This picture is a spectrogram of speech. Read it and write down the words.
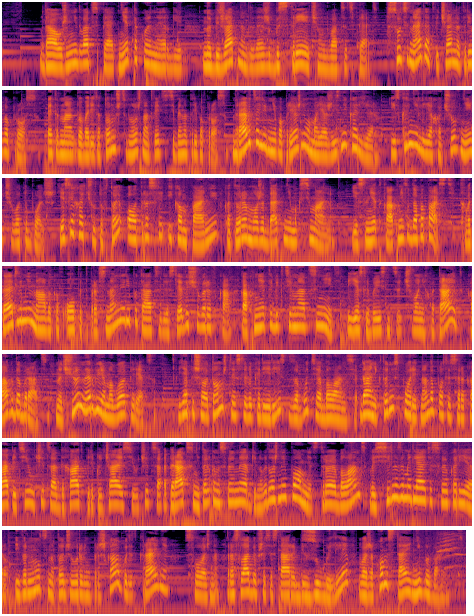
Да, уже не 25, нет такой энергии – но бежать надо даже быстрее, чем 25. В сути на это отвечаю на три вопроса. Это на говорит о том, что нужно ответить себе на три вопроса. Нравится ли мне по-прежнему моя жизнь и карьера? Искренне ли я хочу в ней чего-то больше? Если хочу, то в той отрасли и компании, которая может дать мне максимально. Если нет, как мне туда попасть? Хватает ли мне навыков, опыта, профессиональной репутации для следующего рывка? Как мне это объективно оценить? И если выяснится, чего не хватает, как добраться? На чью энергию я могу опереться? Я пишу о том, что если вы карьерист, забудьте о балансе. Да, никто не спорит, надо после 45 учиться отдыхать, переключаясь и учиться опираться не только на свою энергию, но вы должны помнить, строя баланс, вы сильно замедляете свою карьеру, и вернуться на тот же уровень прыжка будет крайне сложно. Расслабившийся старый беззубый лев вожаком стаи не бывает.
